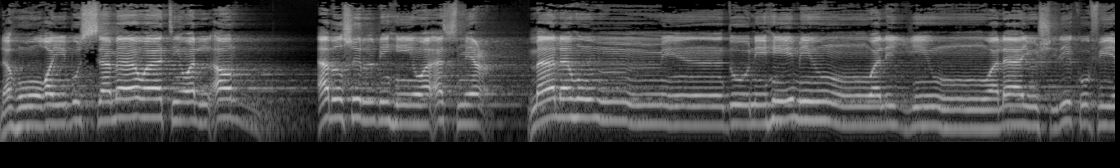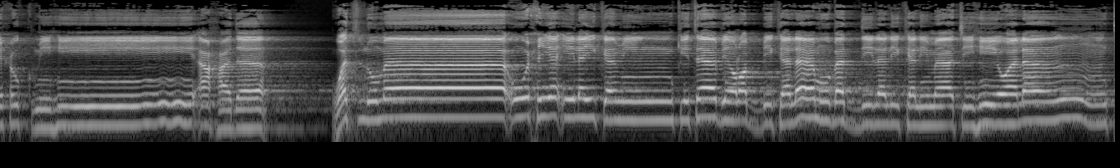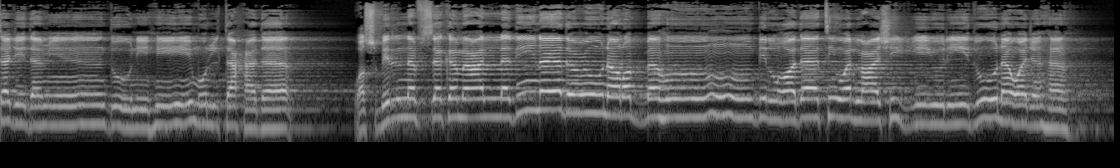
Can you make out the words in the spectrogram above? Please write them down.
له غيب السماوات والأرض. أبصر به وأسمع ما لهم من دونه من ولي ولا يشرك في حكمه أحدا. واتل ما أوحي إليك من كتاب ربك لا مبدل لكلماته ولن تجد من دونه ملتحدا. واصبر نفسك مع الذين يدعون ربهم بالغداة والعشي يريدون وجهه.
